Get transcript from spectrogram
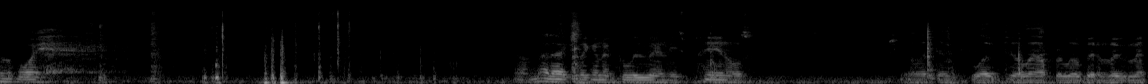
Oh boy. I'm not actually going to glue in these panels. Just going to let them float to allow for a little bit of movement.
